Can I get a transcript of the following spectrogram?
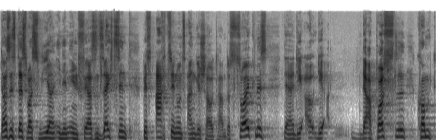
das ist das, was wir in den, in den Versen 16 bis 18 uns angeschaut haben. Das Zeugnis der, die, die, der Apostel kommt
